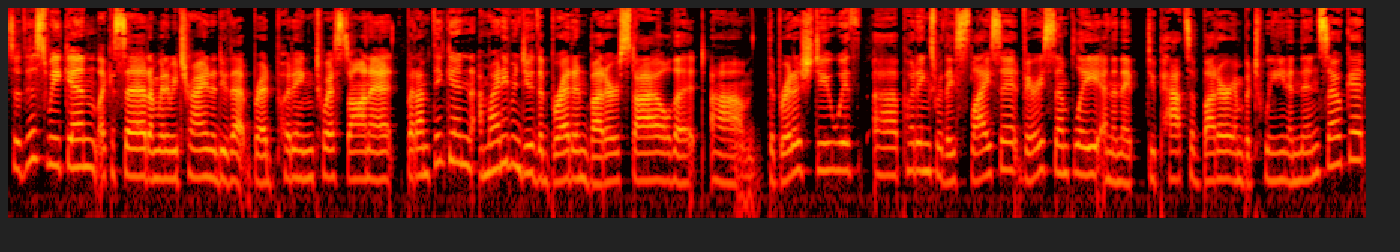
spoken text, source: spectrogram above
So this weekend, like I said, I'm going to be trying to do that bread pudding twist on it. But I'm thinking I might even do the bread and butter style that um, the British do with uh, puddings, where they slice it very simply and then they do pats of butter in between and then soak it.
